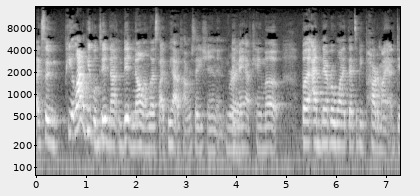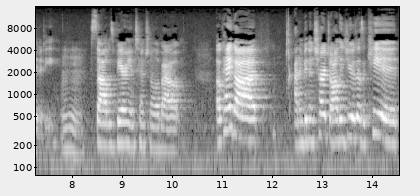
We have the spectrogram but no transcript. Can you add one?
like so a lot of people did not didn't know unless like we had a conversation and right. it may have came up but I never wanted that to be part of my identity. Mm-hmm. So I was very intentional about, okay, God, I done been in church all these years as a kid.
